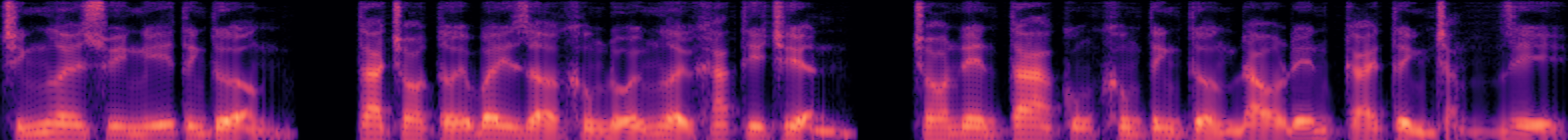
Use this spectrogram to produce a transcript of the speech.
Chính ngươi suy nghĩ tinh tưởng, ta cho tới bây giờ không đối người khác thi triển, cho nên ta cũng không tin tưởng đau đến cái tình trạng gì,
